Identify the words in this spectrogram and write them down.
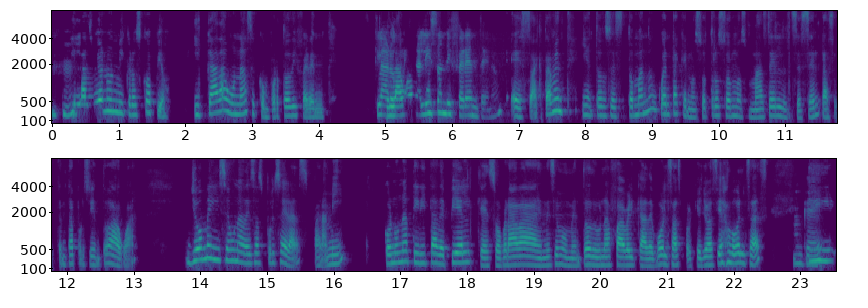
y las vio en un microscopio. Y cada una se comportó diferente. Claro, cristalizan diferente, ¿no? Exactamente. Y entonces, tomando en cuenta que nosotros somos más del 60, 70% agua, yo me hice una de esas pulseras para mí con una tirita de piel que sobraba en ese momento de una fábrica de bolsas, porque yo hacía bolsas, y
